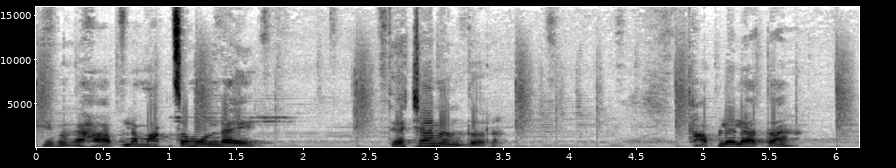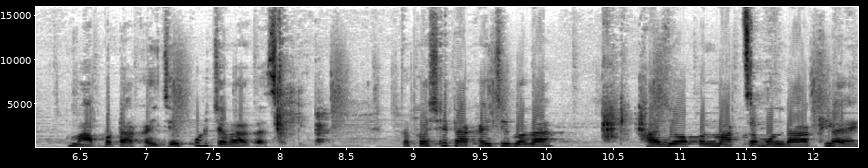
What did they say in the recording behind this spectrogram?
हे बघा हा आपला मागचा मोंडा आहे. त्याच्यानंतर आपल्याला आता माप टाकायचे पुढच्या भागासाठी. तर कसे टाकायचे बघा? हा जो आपण मागचा मोंडा आखलाय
